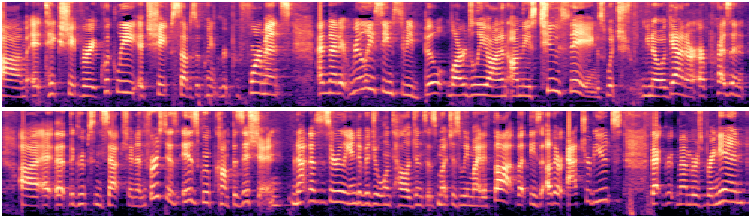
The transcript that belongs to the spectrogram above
Um, it takes shape very quickly, it shapes subsequent group performance, and that it really seems to be built largely on, on these two things, which, you know, again, are, are present uh, at, at, the group's inception. And the first is, is group composition, not necessarily individual intelligence as much as we might have thought, but these other attributes that group members bring in,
